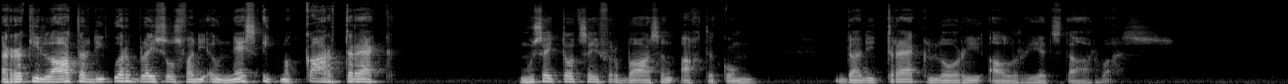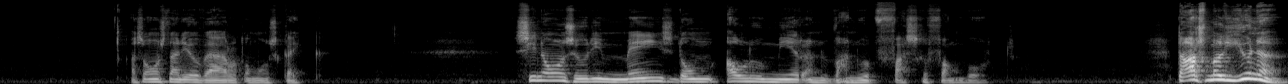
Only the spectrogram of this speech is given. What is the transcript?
'n rukkie later die oorblysels van die ou nes uitmekaar trek moes hy tot sy verbasing agterkom dat die trek lorry alreeds daar was. As ons na die ou wêreld om ons kyk sien ons hoe die mensdom al hoe meer in wanhoop vasgevang word Daar's miljoene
